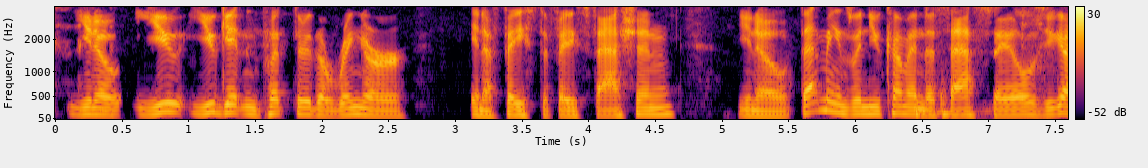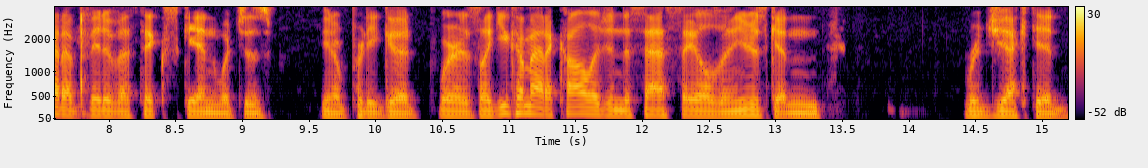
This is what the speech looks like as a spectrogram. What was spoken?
you know, you you getting put through the ringer in a face to face fashion you know, that means when you come into SaaS sales, you got a bit of a thick skin, which is, you know, pretty good. Whereas like you come out of college into SaaS sales and you're just getting rejected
